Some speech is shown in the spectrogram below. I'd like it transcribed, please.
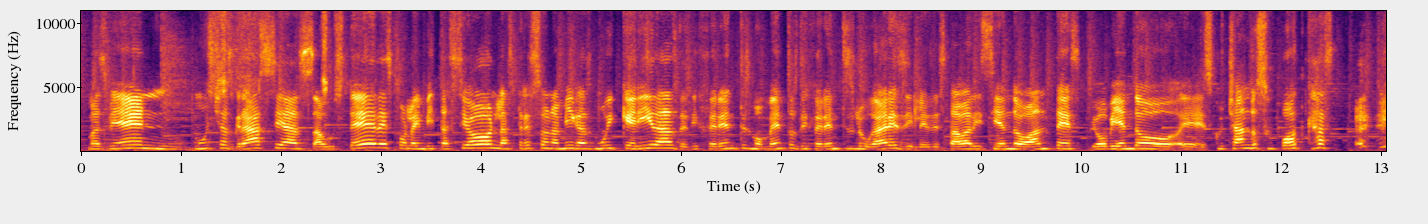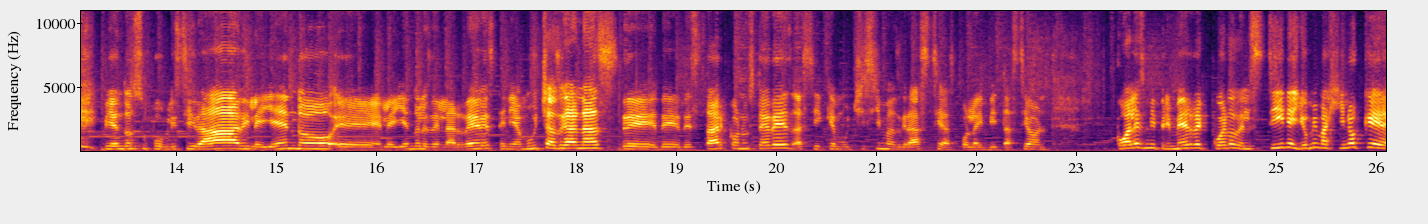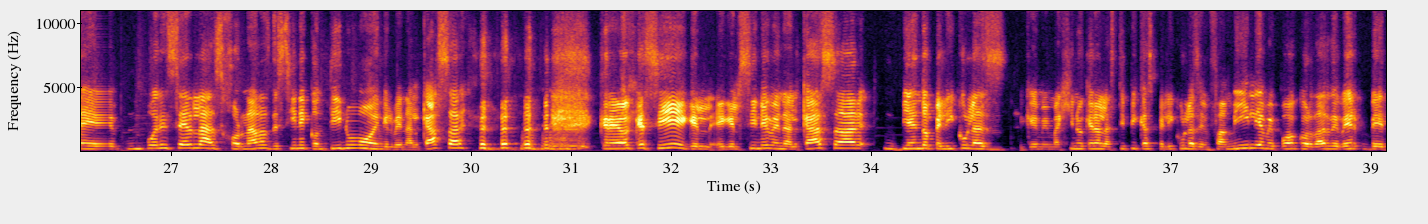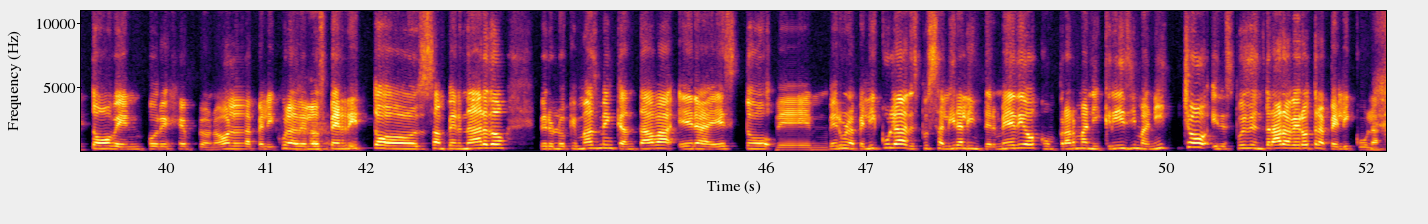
Más bien, muchas gracias a ustedes por la invitación. Las tres son amigas muy queridas de diferentes momentos, diferentes lugares y les estaba diciendo antes, yo viendo, eh, escuchando su podcast, viendo su publicidad y leyendo, eh, leyéndoles en las redes. Tenía muchas ganas de, de estar con ustedes, así que muchísimas gracias por la invitación. ¿Cuál es mi primer recuerdo del cine? Yo me imagino que eh, pueden ser las jornadas de cine continuo en el Benalcázar. Creo que sí, en el, en el cine Benalcázar, viendo películas que me imagino que eran las típicas películas en familia. Me puedo acordar de ver Beethoven, por ejemplo, ¿no? La película de los perritos San Bernardo. Pero lo que más me encantaba era esto de ver una película, después salir al intermedio, comprar manicris y manicho y después entrar a ver otra película.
